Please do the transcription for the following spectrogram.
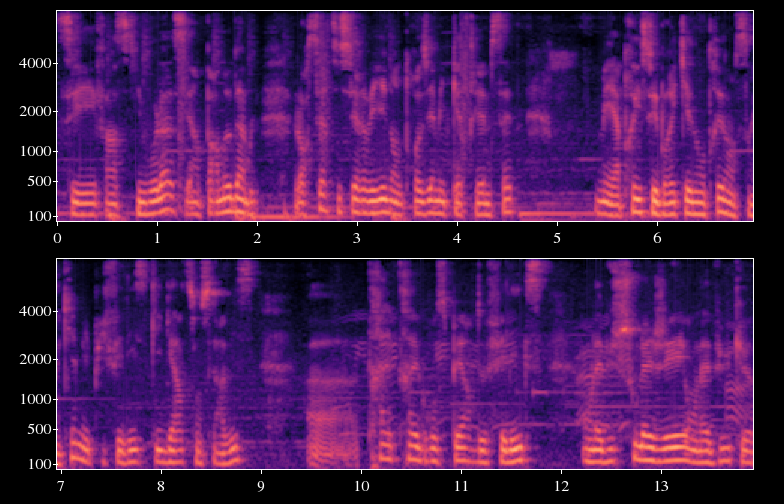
C'est, enfin, ce niveau-là, c'est impardonnable. Alors certes, il s'est réveillé dans le troisième et le quatrième set, mais après, il se fait briquer d'entrée dans le cinquième, et puis Félix qui garde son service. Euh, très très grosse perte de Félix. On l'a vu soulagé, on l'a vu que.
